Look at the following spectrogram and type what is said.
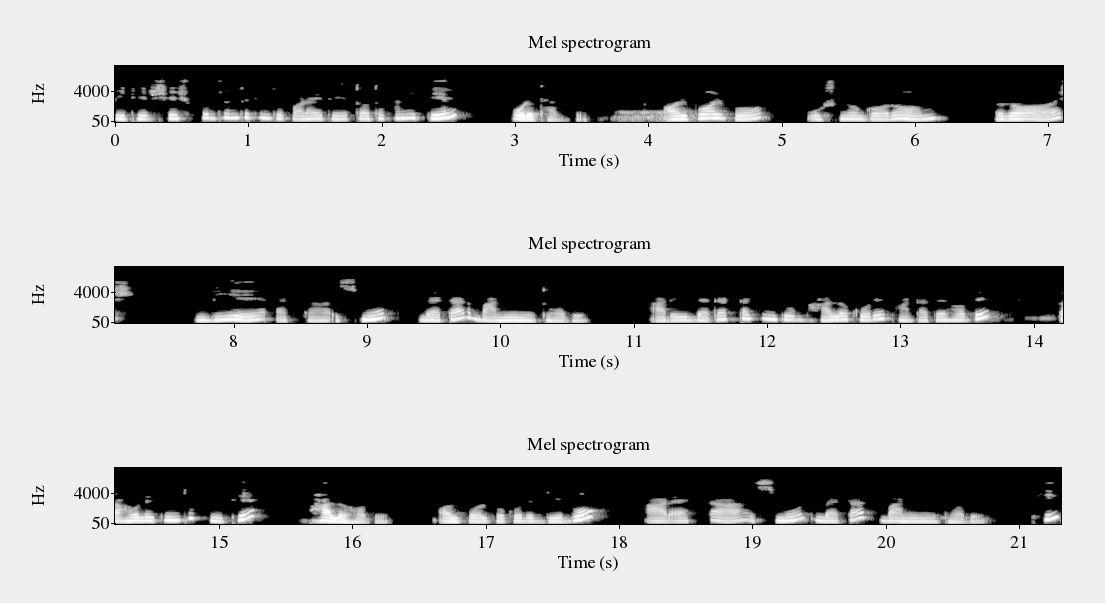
পিঠের শেষ পর্যন্ত কিন্তু কড়াইতে ততখানি তেল পড়ে থাকবে। অল্প অল্প উষ্ণ গরম রস দিয়ে একটা স্মুথ ব্যাটার বানিয়ে নিতে হবে। আর এই ব্যাটারটা কিন্তু ভালো করে ফাটাতে হবে, তাহলে কিন্তু পিঠে ভালো হবে। অল্প অল্প করে দেব আর একটা স্মুথ ব্যাটার বানিয়ে নিতে হবে, ঠিক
